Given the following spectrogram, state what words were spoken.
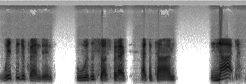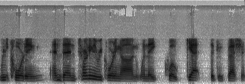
with the defendant, who was a suspect at the time, not recording and then turning the recording on when they quote get the confession.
